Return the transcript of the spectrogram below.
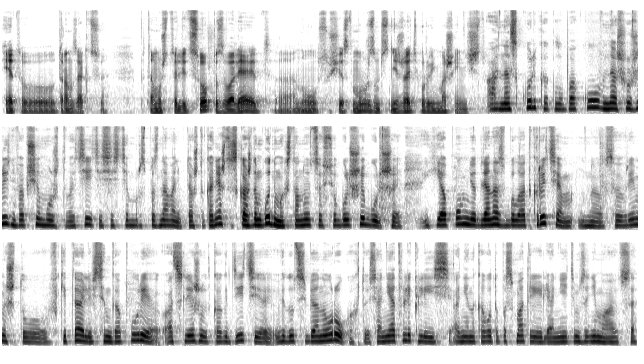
эту транзакцию потому что лицо позволяет э, ну, существенным образом снижать уровень мошенничества. А насколько глубоко в нашу жизнь вообще может войти эти системы распознавания? Потому что, конечно, с каждым годом их становится все больше и больше. Я помню, для нас было открытием в свое время, что в Китае или в Сингапуре отслеживают, как дети ведут себя на уроках. То есть они отвлеклись, они на кого-то посмотрели, они этим занимаются.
